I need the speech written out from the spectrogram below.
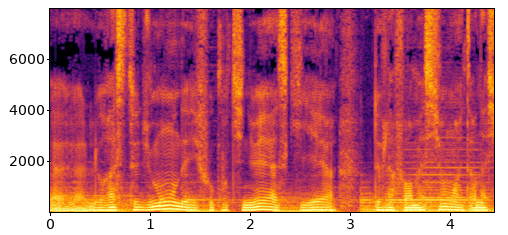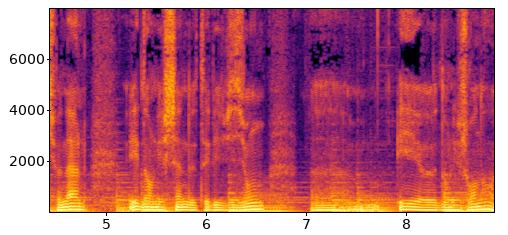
euh, le reste du monde et il faut continuer à ce qu'il y ait de l'information internationale et dans les chaînes de télévision euh, et dans les journaux.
